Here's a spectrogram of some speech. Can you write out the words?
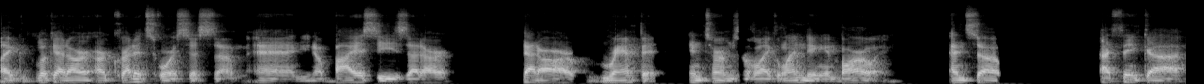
like look at our, our credit score system and you know biases that are that are rampant in terms of like lending and borrowing. And so i think uh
